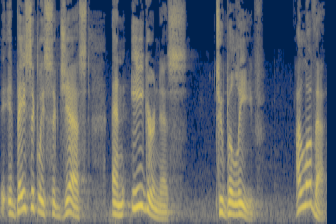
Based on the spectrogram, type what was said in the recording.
It basically suggests an eagerness to believe. I love that.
